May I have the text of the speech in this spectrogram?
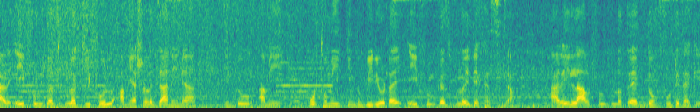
আর এই ফুল গাছগুলো কী ফুল আমি আসলে জানি না কিন্তু আমি প্রথমেই কিন্তু ভিডিওটায় এই ফুল গাছগুলোই দেখাচ্ছিলাম। আর এই লাল ফুলগুলো তো একদম ফুটে থাকে।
